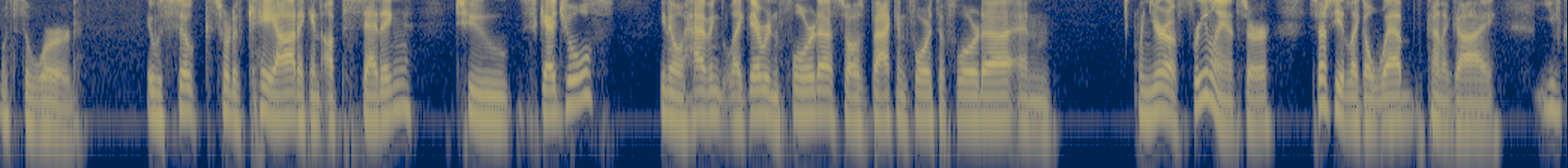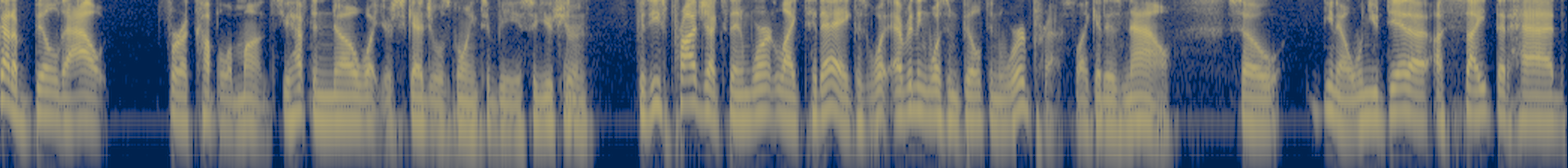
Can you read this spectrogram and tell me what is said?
what's the word? It was so sort of chaotic and upsetting to schedules. You know, having like they were in Florida, so I was back and forth to Florida. And when you're a freelancer, especially like a web kind of guy, you've got to build out for a couple of months. You have to know what your schedule is going to be, so you can. Because these projects then weren't like today, because what everything wasn't built in WordPress like it is now. So you know, when you did a, a site that had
